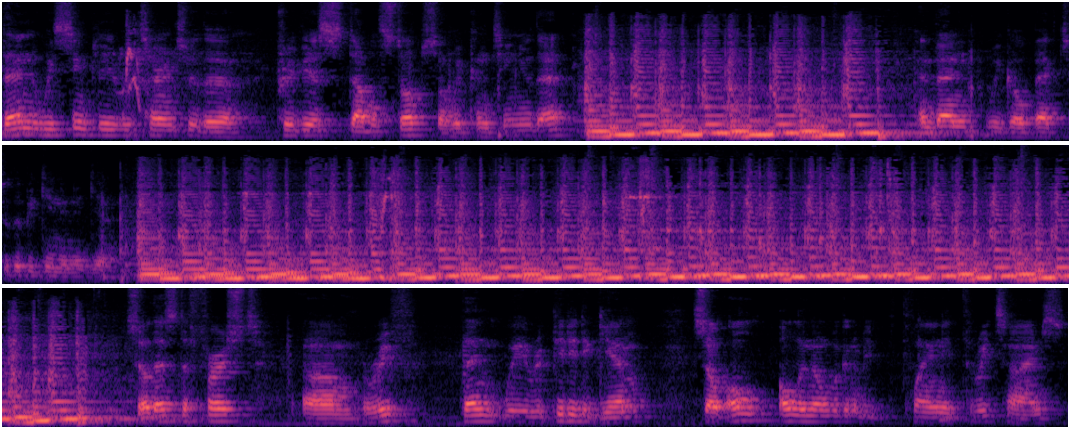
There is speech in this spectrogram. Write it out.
Then we simply return to the previous double stop, so we continue that. And then we go back to the beginning again. So that's the first um, riff. Then we repeat it again. So all, all in all, we're going to be playing it three times.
